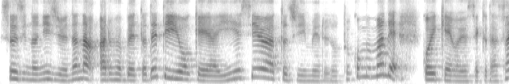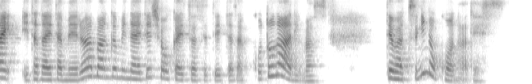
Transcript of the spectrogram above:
数字の27、アルファベットで tokiesu.gmail.com までご意見をお寄せください。いただいたメールは番組内で紹介させていただくことがあります。では次のコーナーです。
